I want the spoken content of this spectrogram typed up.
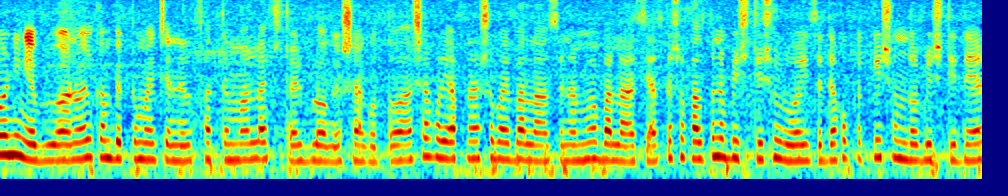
Everyone. Welcome back to my channel Fatema lifestyle ব্লগে স্বাগত। আশা করি আপনারা সবাই ভালো আছেন, আমিও ভালো আছি। আজকে সকাল থেকে বৃষ্টি শুরু হয়েছে। দেখো কি সুন্দর বৃষ্টিদের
